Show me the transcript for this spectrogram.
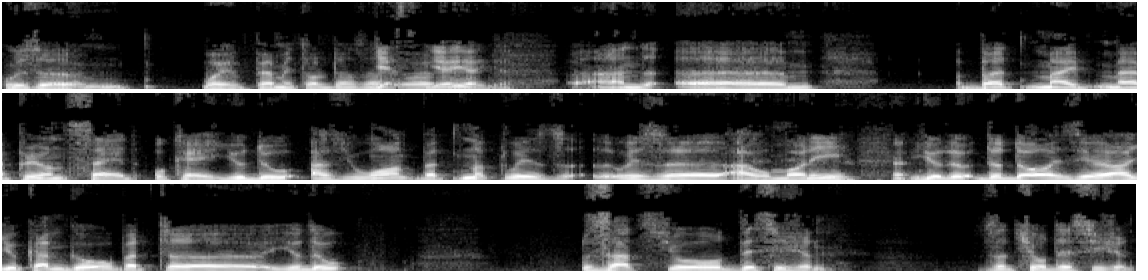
With a, well, permit holder? Yes, yeah, yeah, yeah. And, um, but my, my parents said, okay, you do as you want, but not with, with uh, our money. you do, the door is here, you can go, but uh, you do, that's your decision. That's your decision.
